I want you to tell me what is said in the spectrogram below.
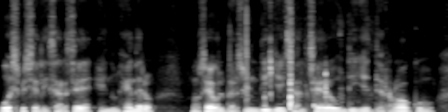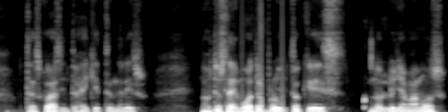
o especializarse en un género, no sé, volverse un DJ salsero, un DJ de rock o otras cosas, entonces hay que tener eso. Nosotros tenemos otro producto que es, lo llamamos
